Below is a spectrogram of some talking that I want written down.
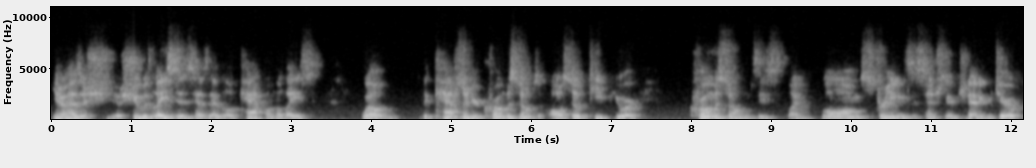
you know, has a, sh- a, shoe with laces, has that little cap on the lace. Well, the caps on your chromosomes also keep your chromosomes, these like mm. long strings essentially of genetic material,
